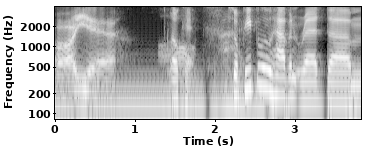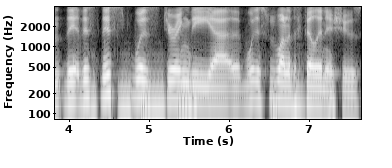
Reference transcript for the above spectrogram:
Oh yeah. Okay. Oh, So people who haven't read um, the, this this was during the uh, this was one of the fill-in issues,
